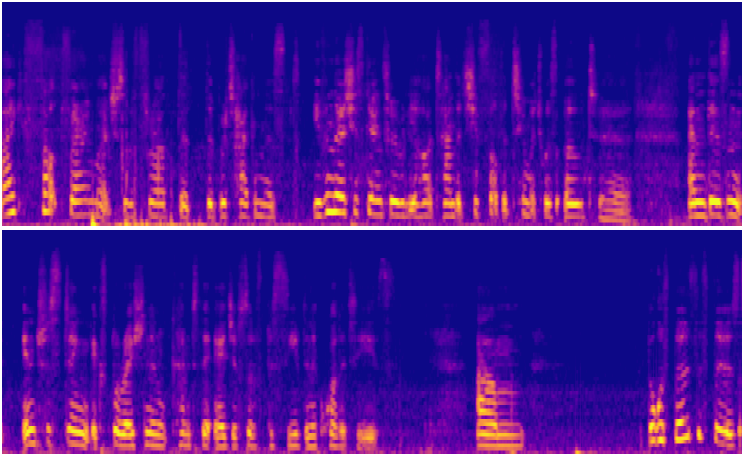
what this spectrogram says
I felt very much sort of throughout that the protagonist, even though she's going through a really hard time, that she felt that too much was owed to her. And there's an interesting exploration and come to the edge of sort of perceived inequalities. Um, but with both of those,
